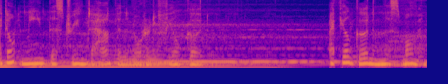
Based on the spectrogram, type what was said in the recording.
I don't need this dream to happen in order to feel good. I feel good in this moment.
